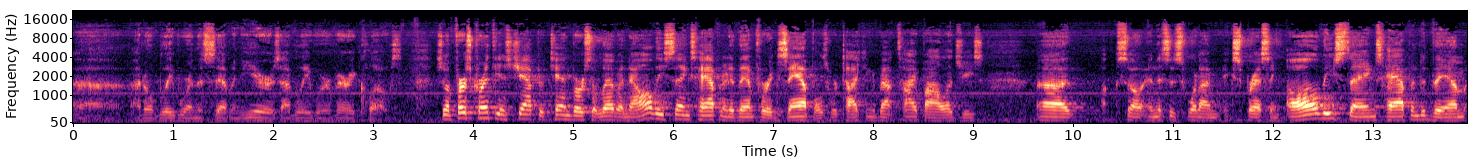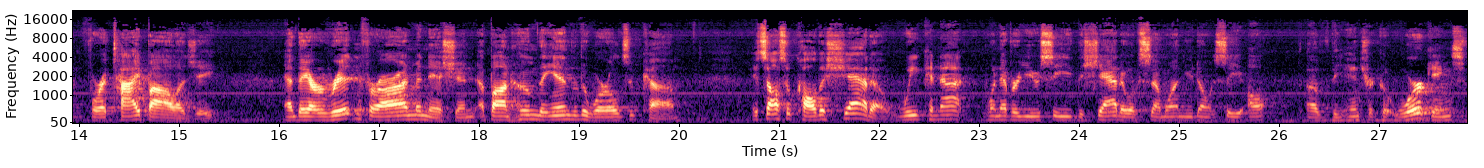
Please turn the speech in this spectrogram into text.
Uh, I don't believe we're in the seven years. I believe we're very close. So in 1 Corinthians chapter 10, verse 11, now all these things happen to them for examples. We're talking about typologies. Uh, so, and this is what I'm expressing. All these things happen to them for a typology, and they are written for our admonition, upon whom the end of the worlds have come. It's also called a shadow. We cannot, whenever you see the shadow of someone, you don't see all of the intricate workings,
